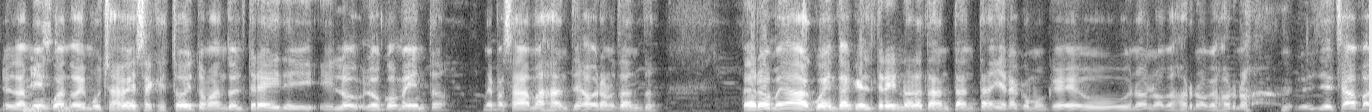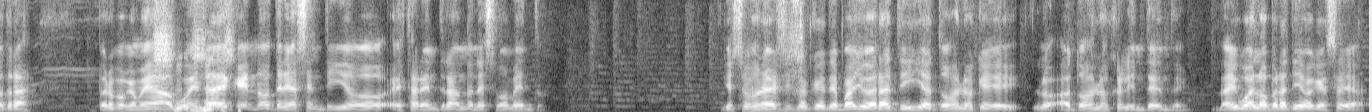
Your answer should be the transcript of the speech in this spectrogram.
Yo también cuando hay muchas veces que estoy tomando el trade y, lo, comento, me pasaba más antes, ahora no tanto, pero me daba cuenta que el trade no era tan, tan, tan, y era como que, uh, no, no, mejor no, mejor no, y echaba para atrás pero porque me daba cuenta de que no tenía sentido estar entrando en ese momento. Y eso es un ejercicio que te va a ayudar a ti y a todos los que, a todos los que lo intenten. Da igual la operativa que sea.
